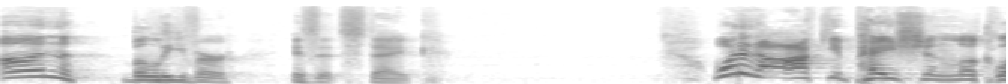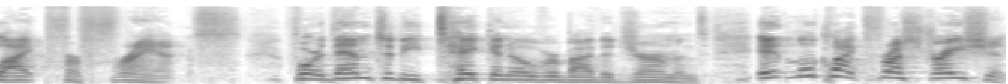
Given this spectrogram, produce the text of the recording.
unbeliever is at stake. What did occupation look like for France, for them to be taken over by the Germans? It looked like frustration.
